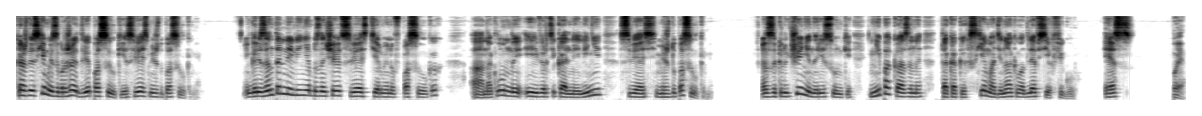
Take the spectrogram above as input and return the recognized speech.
Каждая схема изображает две посылки и связь между посылками. Горизонтальные линии обозначают связь терминов в посылках, а наклонные и вертикальные линии – связь между посылками. Заключения на рисунке не показаны, так как их схема одинакова для всех фигур. S, P.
